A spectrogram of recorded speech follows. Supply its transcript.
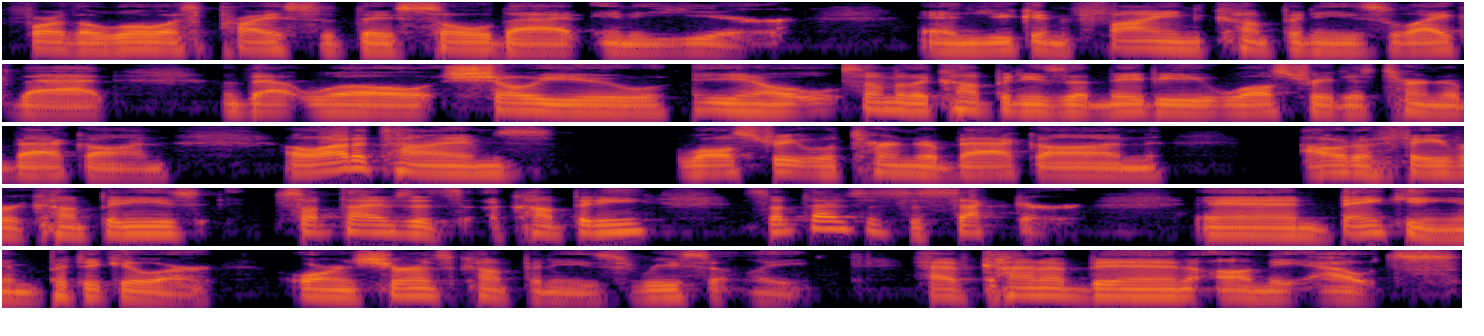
for the lowest price that they sold at in a year. And you can find companies like that that will show you you know some of the companies that maybe wall street has turned their back on. A lot of times wall street will turn their back on out of favor companies sometimes it's a company sometimes it's a sector and banking in particular or insurance companies recently have kind of been on the outs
